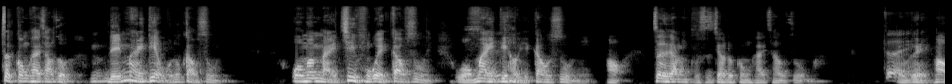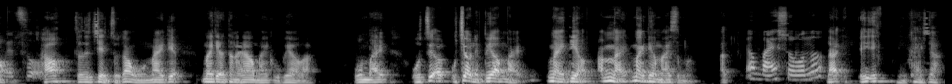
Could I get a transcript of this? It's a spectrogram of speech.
这公开操作连卖掉我都告诉你。我们买进我也告诉你，我卖掉也告诉你，好，这样不是叫做公开操作吗？对不对？好，没错。好，这是建筑，那我们卖掉，卖掉当然要买股票啊。我买，我叫我叫你不要买卖掉啊，买卖掉买什么啊？要买什么呢？来，诶，你看一下，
